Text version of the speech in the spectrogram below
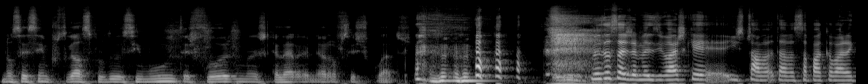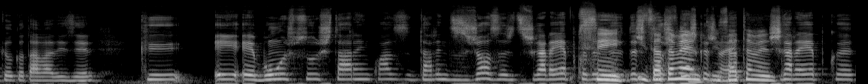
não sei se em Portugal se produz assim muitas flores, mas se calhar é melhor oferecer chocolates. Mas ou seja, mas eu acho que é, isto estava, estava só para acabar aquilo que eu estava a dizer, que é, é bom as pessoas estarem quase, estarem desejosas de chegar à época Sim, das exatamente, flores frescas, não é? exatamente. Chegar à época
